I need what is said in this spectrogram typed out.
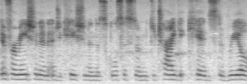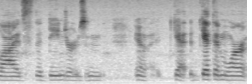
information and education in the school system to try and get kids to realize the dangers and you know get get them more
